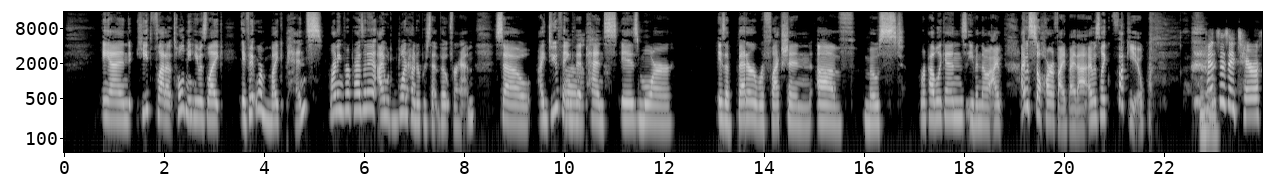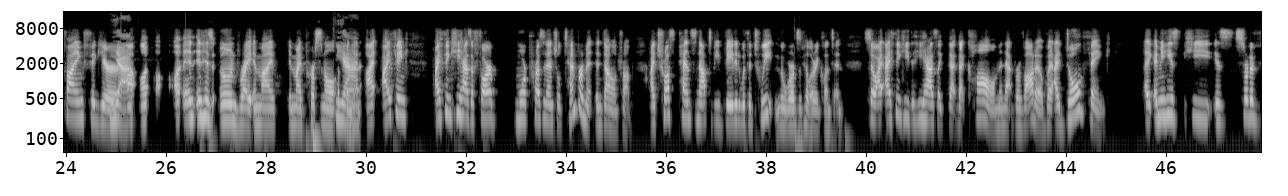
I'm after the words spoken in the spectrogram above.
And he flat out told me, he was like, if it were Mike Pence running for president, I would 100% vote for him. So I do think Ugh. that Pence is more, is a better reflection of most Republicans, even though I, I was still horrified by that. I was like, fuck you. Mhm. Pence is a terrifying figure. Yeah. Uh, uh, uh, in in his own right, in my in my personal Yeah. opinion, I I think I think he has a far more presidential temperament than Donald Trump. I trust Pence not to be baited with a tweet, in the words of Hillary Clinton. So I, I think he he has like that that calm and that bravado, but I don't think like I mean he's he is sort of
